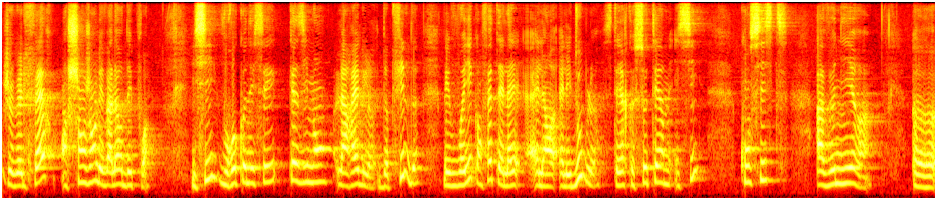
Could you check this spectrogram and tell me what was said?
je vais le faire en changeant les valeurs des poids. Ici, vous reconnaissez quasiment la règle d'Opfield, mais vous voyez qu'en fait, elle est, double. C'est-à-dire que ce terme ici consiste à venir euh,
